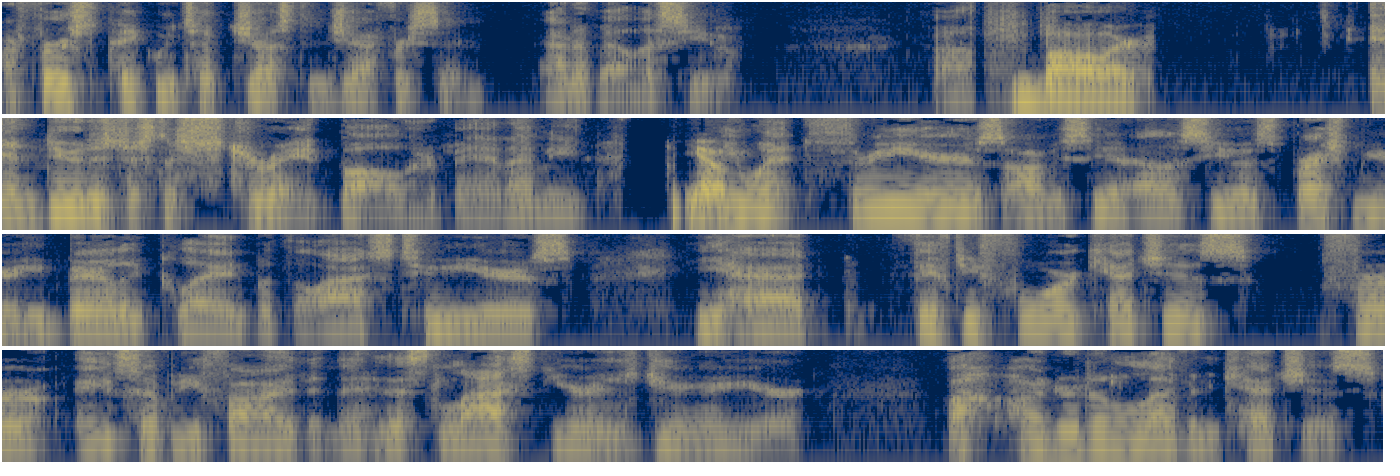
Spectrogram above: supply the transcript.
Our first pick, we took Justin Jefferson out of LSU. Um, Baller and dude is just a straight baller, man. I mean, yep. he went three years, obviously at LSU. His freshman year, he barely played, but the last two years, he had 54 catches for 875, and then this last year, his junior year, 111 catches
